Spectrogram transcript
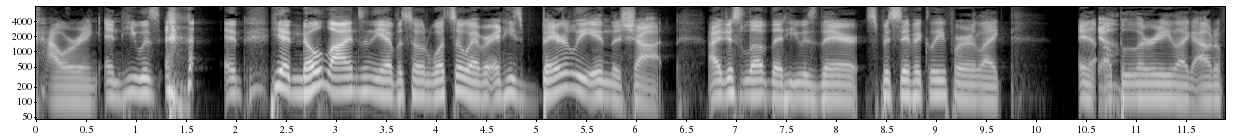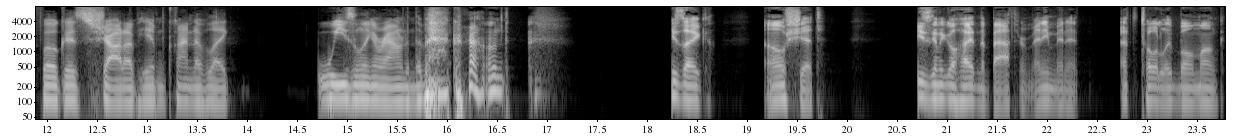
cowering, and he was, and he had no lines in the episode whatsoever, and he's barely in the shot. I just love that he was there specifically for like a, Yeah. a blurry, like out of focus shot of him, kind of like weaseling around in the background. He's like, "Oh shit, he's gonna go hide in the bathroom any minute." That's totally Bo Munk.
